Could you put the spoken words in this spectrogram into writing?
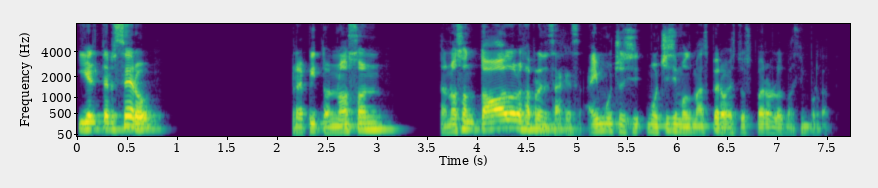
Y el tercero, repito, no son, no son todos los aprendizajes, hay muchos, muchísimos más, pero estos fueron los más importantes.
